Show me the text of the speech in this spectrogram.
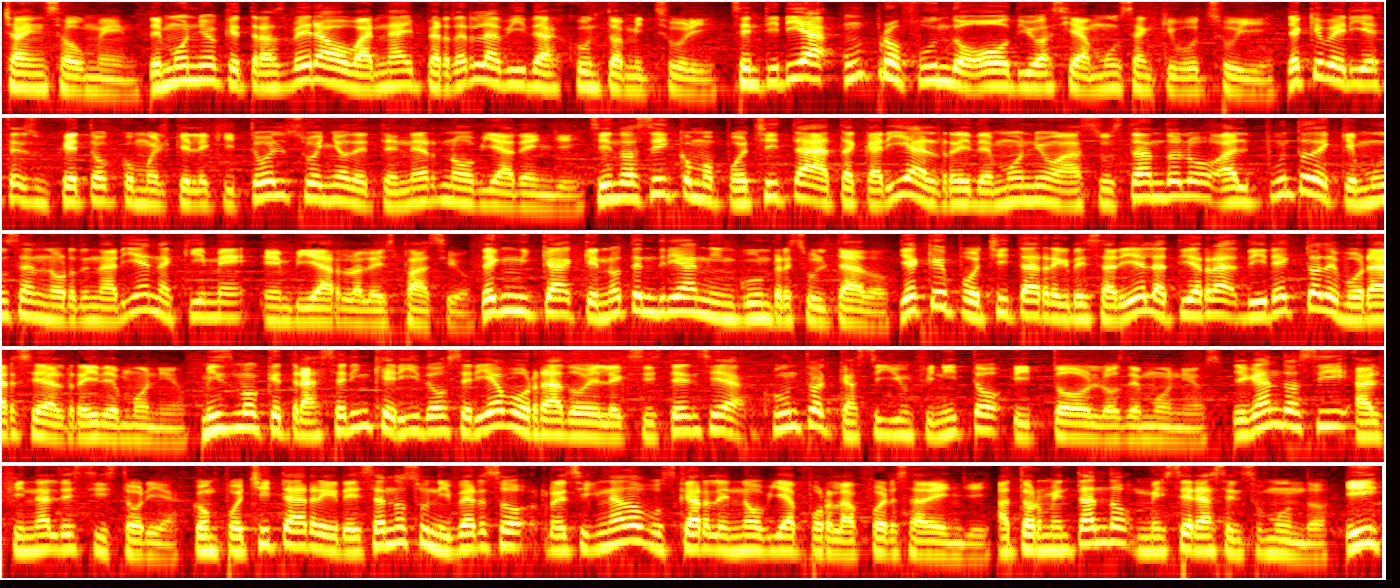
Chainsaw Man, demonio que tras ver a Obanai perder la vida junto a Mitsuri, sentiría un profundo odio hacia Musan Kibutsuji, ya que vería a este sujeto como el que le quitó el sueño de tener novia a Denji, siendo así como Pochita atacaría al rey demonio asustándolo al punto de que Musan ordenaría a Nakime enviarlo al espacio, técnica que no tendría ningún resultado, ya que Pochita regresaría a la Tierra directo a devorarse al rey demonio, mismo que tras ser inquirido sería borrado de la existencia junto al castillo infinito y todos los demonios, llegando así al final de esta historia, con Pochita regresando a su universo resignado a buscarle novia por la fuerza de Denji, atormentando meseras en su mundo, y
